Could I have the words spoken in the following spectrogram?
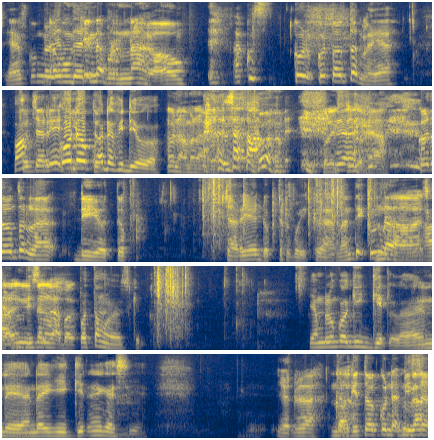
ya aku nggak ngeliat mungkin dari pernah kau. eh, aku kau, kau tonton lah ya. Hah? Kau cari Kau ada, YouTube. ada video kok? Oh, nah, mana? Koleksi kau ya. Kau tonton lah di YouTube. Cari ya Dokter Boyke. Ah, Nanti keluar. Enggak, sekarang Ah, kita nggak bak- potong loh sedikit. Yang belum kau gigit lah, ande, anda gigit ini kasih. Ya udahlah. Kalau gitu aku Nggak. bisa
